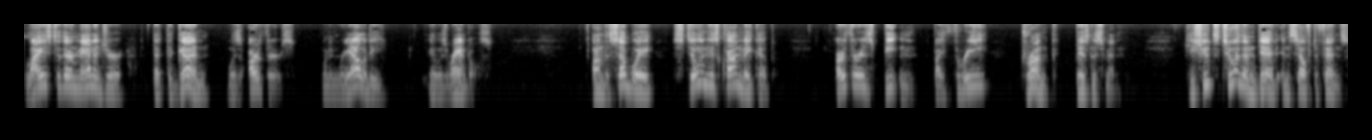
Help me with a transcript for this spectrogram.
lies to their manager that the gun was Arthur's, when in reality, it was Randall's. On the subway, still in his clown makeup, Arthur is beaten by three drunk businessmen. He shoots two of them dead in self defense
